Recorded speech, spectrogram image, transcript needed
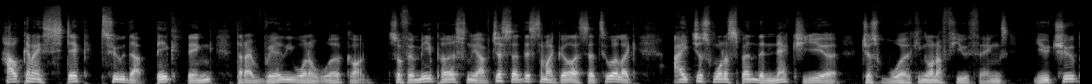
How can I stick to that big thing that I really want to work on? So for me personally, I've just said this to my girl. I said to her, like, I just want to spend the next year just working on a few things. YouTube,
